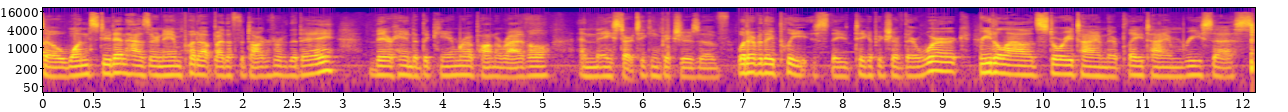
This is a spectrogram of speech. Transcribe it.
So one student has their name put up by the photographer of the day. They're handed the camera upon arrival and they start taking pictures of whatever they please. They take a picture of their work, read aloud, story time, their playtime, recess.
